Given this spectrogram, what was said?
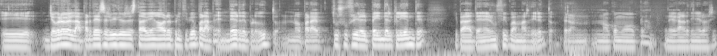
Y yo creo que la parte de servicios está bien ahora al principio para aprender de producto, no para tú sufrir el pain del cliente y para tener un feedback más directo, pero no como plan de ganar dinero así.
